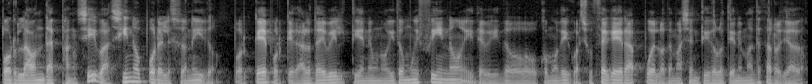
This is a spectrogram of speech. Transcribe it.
por la onda expansiva, sino por el sonido. ¿Por qué? Porque Daredevil tiene un oído muy fino y debido, como digo, a su ceguera, pues los demás sentidos lo tiene más desarrollado.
